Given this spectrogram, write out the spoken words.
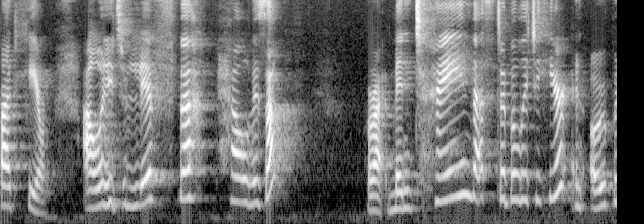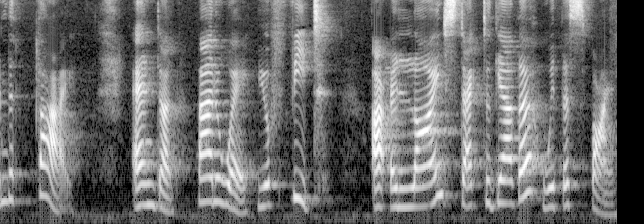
but here. I want you to lift the pelvis up. All right, maintain that stability here and open the thigh. And done. By the way, your feet are aligned, stacked together with the spine.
